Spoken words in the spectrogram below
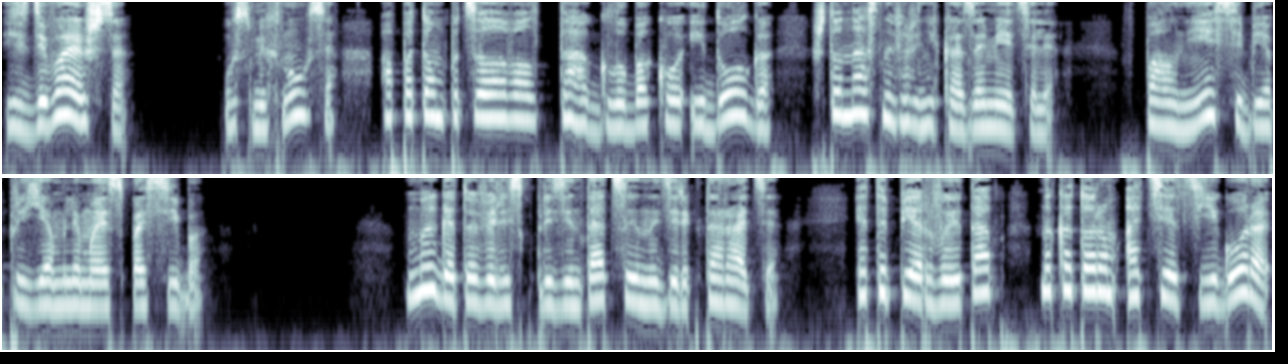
Издеваешься?» Усмехнулся, а потом поцеловал так глубоко и долго, что нас наверняка заметили. Вполне себе приемлемое спасибо. Мы готовились к презентации на директорате. Это первый этап, на котором отец Егора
